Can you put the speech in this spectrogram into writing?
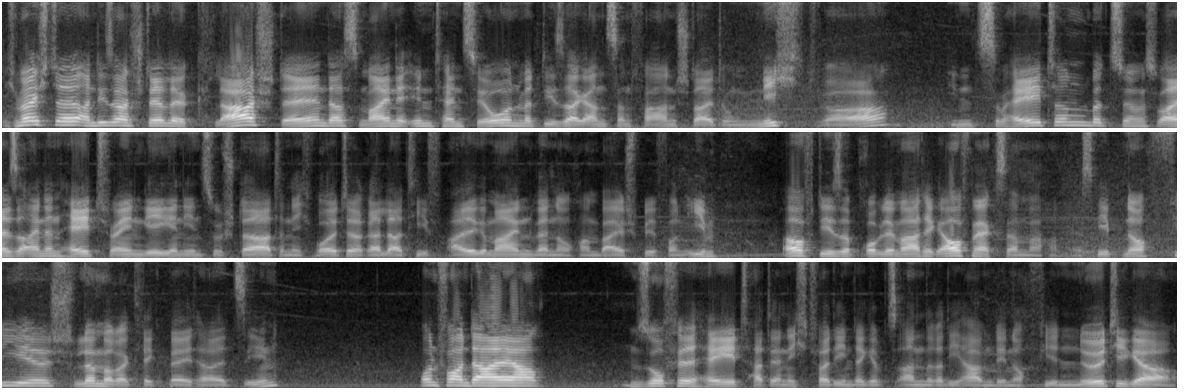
Ich möchte an dieser Stelle klarstellen, dass meine Intention mit dieser ganzen Veranstaltung nicht war, ihn zu haten, beziehungsweise einen Hate-Train gegen ihn zu starten. Ich wollte relativ allgemein, wenn auch am Beispiel von ihm, auf diese Problematik aufmerksam machen. Es gibt noch viel schlimmere Clickbaiter als ihn. Und von daher, so viel Hate hat er nicht verdient, da gibt es andere, die haben den noch viel nötiger.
